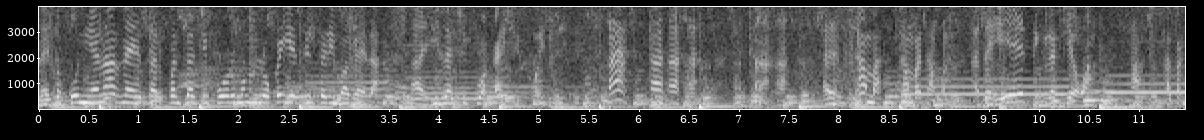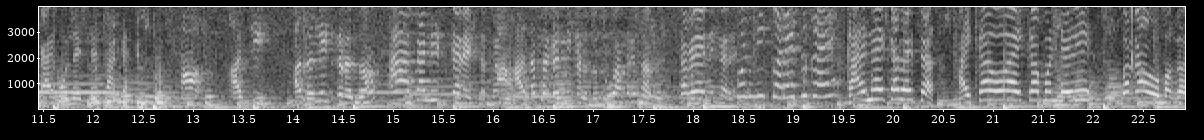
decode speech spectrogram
नाही तर कोण येणार नाही? सरपंचाची पोर म्हणून लोक येतील तरी बघायला. हा हिला शिकवा काय शिकवायचं ते. हा? अरे, थांबा थांबा थांबा. आता हे तिकडे ठेवा. हा आता काय बोलायचं सांगा. हा आजी आता नीट करायचं हा? हा आता नीट करायचं. सांग हा, आता सगळ्यांनी करायचं तू असं सांग? सगळ्यांनी करायचं पण मी करायचं काय? काय नाही करायचं. ऐका हो ऐका मंडळी. बघा हो बघा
